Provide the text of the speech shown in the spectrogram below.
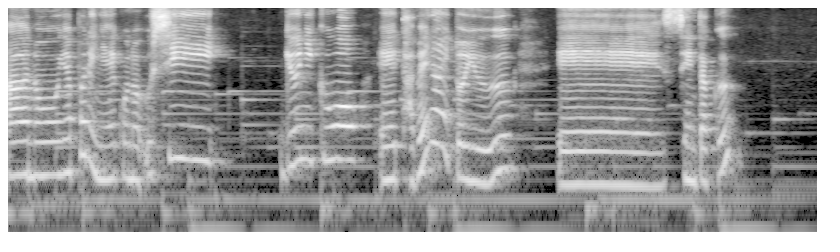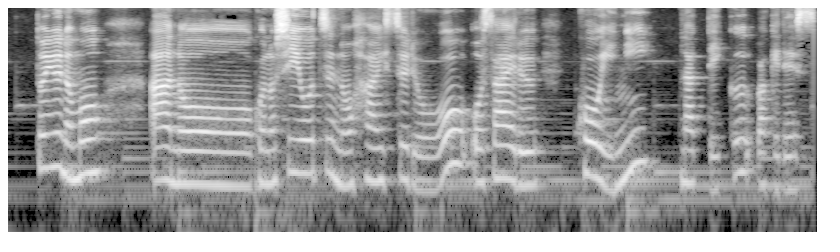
あの、やっぱりね、この牛牛肉を、えー、食べないという、えー、選択というのも、あの、この CO2 の排出量を抑える行為になっていくわけです。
